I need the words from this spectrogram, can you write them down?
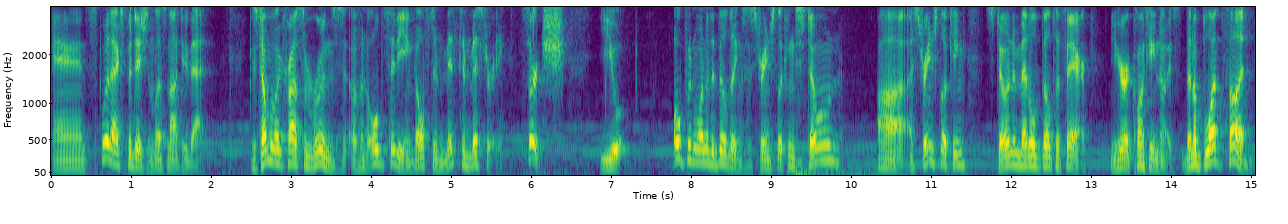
And split expedition. Let's not do that. You stumble across some ruins of an old city engulfed in mist and mystery. Search. You open one of the buildings. A strange-looking stone... Uh, a strange-looking stone and metal built affair. You hear a clunking noise. Then a blunt thud.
